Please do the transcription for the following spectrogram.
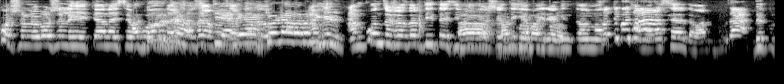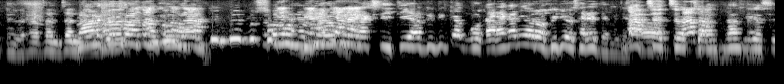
কৌশলে বসলে এইটা নাইছে পঞ্চাশ হাজার? আমি- পঞ্চাশ দিতেছি হ্যাঁ, বিকাশের থেকে বাইরে কিন্তু আমার ছেড়ে দাও আর ভিডিও ছেড়ে দেবেন আচ্ছা আচ্ছা আচ্ছা। ঠিক আছে।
